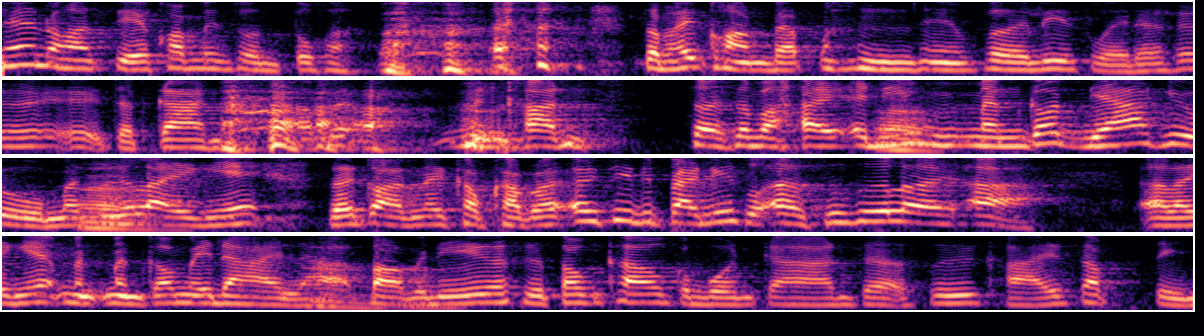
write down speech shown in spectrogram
แน่นอนเสียความเป็นส่วนตัวสมัยก่อนแบบเห็นเฟอร์รี่สวยเด้อเฮ้ยจัดการเอาไปหนึ่งคัน สบายสบายๆอันนี้อ่ามัมันก็ยากอยู่มาซื้ออะไรอย่างเงี้ยสมัยก่อนในขับขับๆแล้วเอ้ยที่ดินแปลงนี้สวยเออซื้อๆเลยอะอะไรเงี้ยมันมันก็ไม่ได้แล้วต่อไปนี้ก็คือต้องเข้ากระบวนการจะซื้อขายทรัพย์สิน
